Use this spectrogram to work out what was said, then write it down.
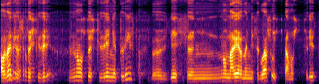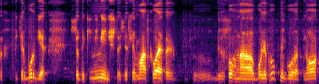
А вы знаете, с точки зрения, ну, с точки зрения туристов, э, здесь, э, ну, наверное, не соглашусь, потому что туристов в Петербурге все-таки не меньше. То есть, если Москва это безусловно, более крупный город, но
